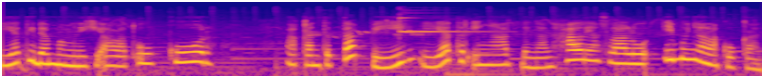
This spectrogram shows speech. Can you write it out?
ia tidak memiliki alat ukur. Akan tetapi, ia teringat dengan hal yang selalu ibunya lakukan.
